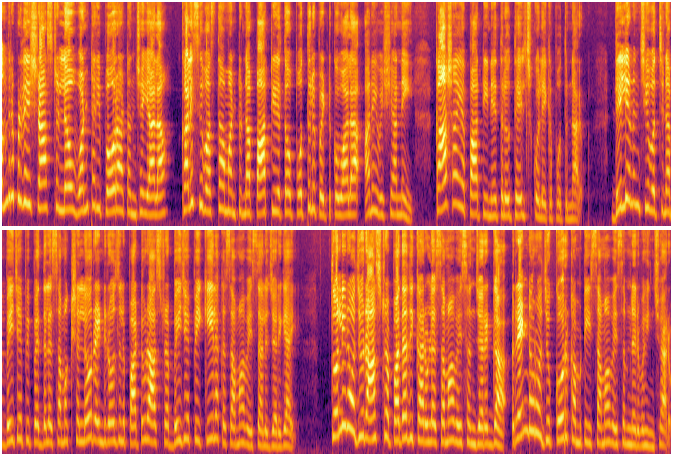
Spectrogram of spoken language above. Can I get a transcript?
ఆంధ్రప్రదేశ్ రాష్ట్రంలో ఒంటరి పోరాటం చేయాలా? కలిసి వస్తామంటున్న పార్టీలతో పొత్తులు పెట్టుకోవాలా అనే విషయాన్ని కాషాయ పార్టీ నేతలు తేల్చుకోలేకపోతున్నారు. ఢిల్లీ నుంచి వచ్చిన బీజేపీ పెద్దల సమక్షంలో రెండు రోజుల పాటు రాష్ట్ర బీజేపీ కీలక సమావేశాలు జరిగాయి. తొలి రోజు రాష్ట్ర పదాధికారుల సమావేశం జరగ్గా రెండో రోజు కోర్ కమిటీ సమావేశం నిర్వహించారు.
